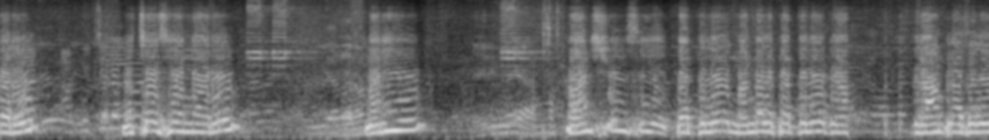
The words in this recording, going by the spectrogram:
గారు విచ్చేసి ఉన్నారు. మరియు కాన్స్టిట్యున్సీ పెద్దలు మండల పెద్దలు గ్రామ గ్రామ ప్రజలు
